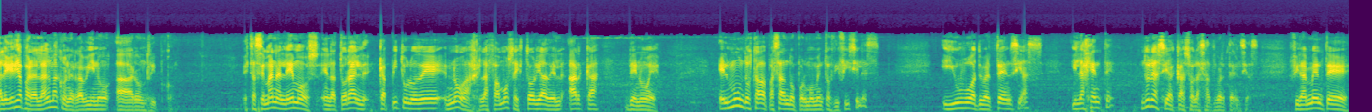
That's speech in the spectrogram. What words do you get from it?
Alegría para el alma con el rabino Aaron Ripko. Esta semana leemos en la Torah el capítulo de Noah, la famosa historia del arca de Noé. El mundo estaba pasando por momentos difíciles y hubo advertencias y la gente no le hacía caso a las advertencias. Finalmente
